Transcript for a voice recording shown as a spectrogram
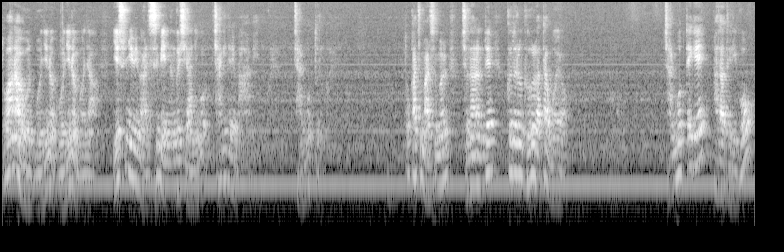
또 하나 원- 원인은 원인은 뭐냐? 예수님의 말씀에 있는 것이 아니고 자기들의 마음에 있는 거예요. 잘못 들은 거예요. 똑같은 말씀을 전하는데 그들은 그걸 갖다가 뭐예요? 잘못되게 받아들이고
